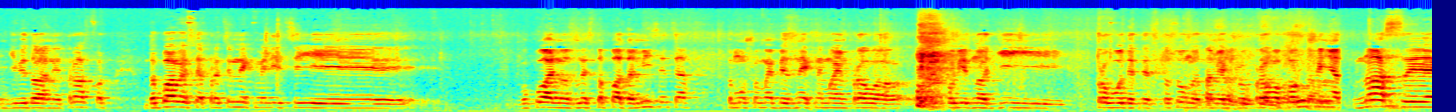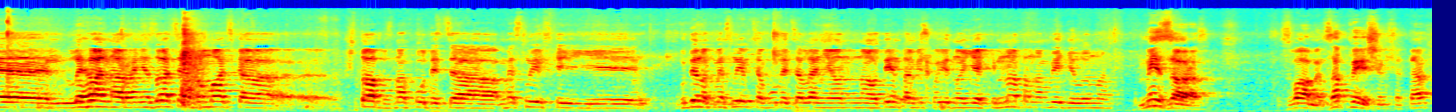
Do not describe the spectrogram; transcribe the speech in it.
індивідуальний транспорт. Добавився працівник міліції буквально з листопада місяця, тому що ми без них не маємо права відповідно дії проводити стосовно там, якщо правопорушення. У нас е, легальна організація громадська, е, штаб знаходиться мисливський. Будинок мисливця, вулиця Леніна 1, там відповідно є кімната нам виділена. Ми зараз з вами запишемося, так?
